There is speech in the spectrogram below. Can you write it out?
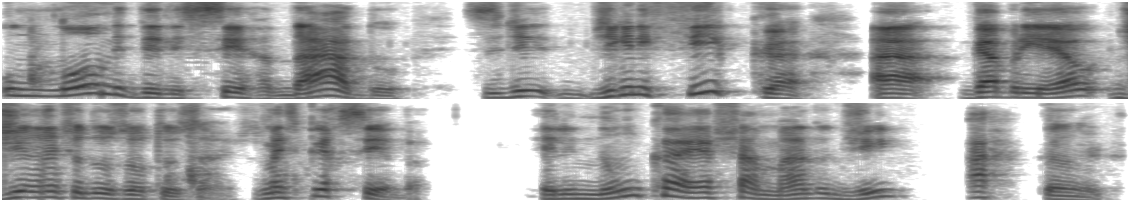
o nome dele ser dado dignifica a Gabriel diante dos outros anjos. Mas perceba, ele nunca é chamado de arcanjo.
